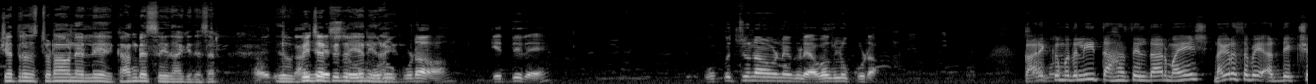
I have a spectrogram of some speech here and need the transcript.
ಕ್ಷೇತ್ರದ ಚುನಾವಣೆಯಲ್ಲಿ ಕಾಂಗ್ರೆಸ್ ಇದಾಗಿದೆ ಸರ್. ಇದು ಬಿಜೆಪಿ? ಕೂಡ ಗೆದ್ದಿದೆ. ಉಪಚುನಾವಣೆಗಳು ಯಾವಾಗಲೂ ಕೂಡ. ಕಾರ್ಯಕ್ರಮದಲ್ಲಿ ತಹಸೀಲ್ದಾರ್ ಮಹೇಶ್ ನಗರಸಭೆ ಅಧ್ಯಕ್ಷ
